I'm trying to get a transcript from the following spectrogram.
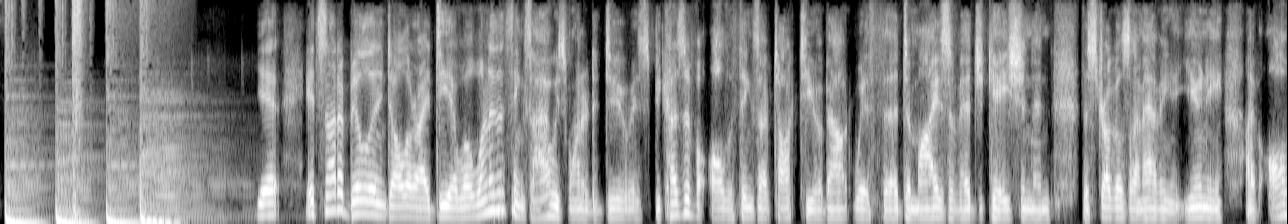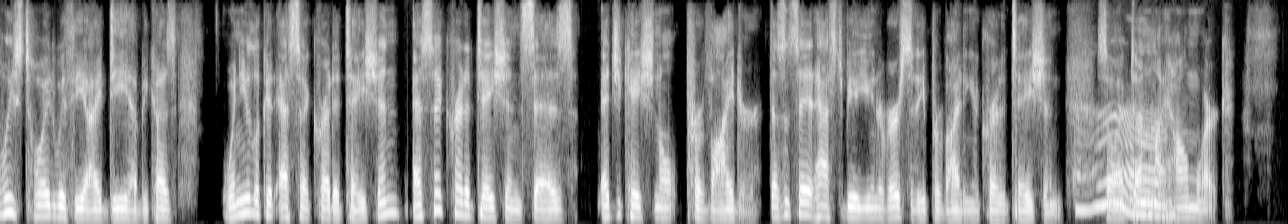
Yeah, it's not a billion dollar idea. Well, one of the things I always wanted to do is because of all the things I've talked to you about with the demise of education and the struggles I'm having at uni, I've always toyed with the idea because when you look at ESSA accreditation, ESSA accreditation says educational provider. Doesn't say it has to be a university providing accreditation. So I've done my Ah. homework.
